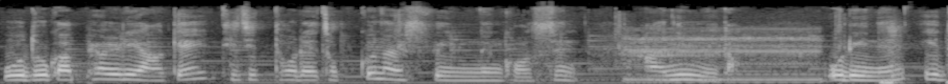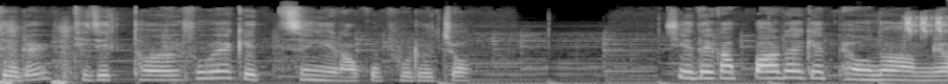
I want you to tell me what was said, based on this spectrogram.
모두가 편리하게 디지털에 접근할 수 있는 것은 아닙니다. 우리는 이들을 디지털 소외계층이라고 부르죠. 시대가 빠르게 변화하며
